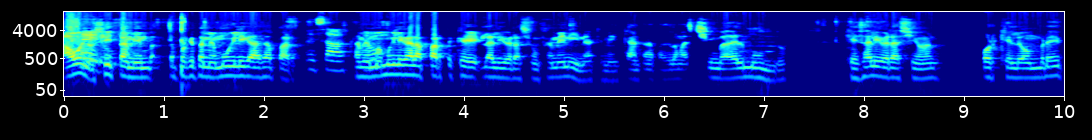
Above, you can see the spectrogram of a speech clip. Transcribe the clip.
Ah, bueno, Cero. sí, también, porque también muy ligada a esa parte. exacto. También va muy ligada a la parte que la liberación femenina, que me encanta, me parece lo más chimba del mundo, que esa liberación, porque el hombre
